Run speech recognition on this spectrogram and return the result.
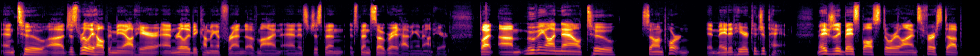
and two, uh, just really helping me out here and really becoming a friend of mine. And it's just been it's been so great having him out here. But um, moving on now to so important it made it here to Japan. Major League Baseball storylines first up,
